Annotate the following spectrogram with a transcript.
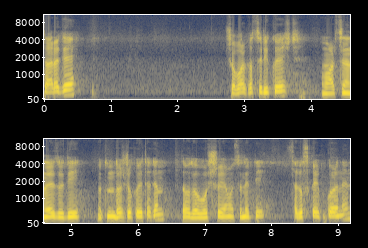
তার আগে সবার কাছে রিকোয়েস্ট আমার চ্যানেলে যদি নতুন দর্শক হয়ে থাকেন, তাহলে অবশ্যই আমার চ্যানেলটি সাবস্ক্রাইব করে নেন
